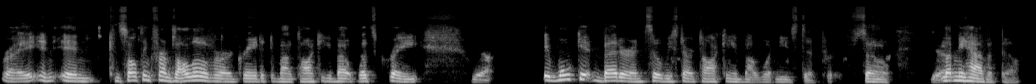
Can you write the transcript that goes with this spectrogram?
right? And and consulting firms all over are great at about talking about what's great. Yeah. It won't get better until we start talking about what needs to improve. So Yeah. let me have it, Bill.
